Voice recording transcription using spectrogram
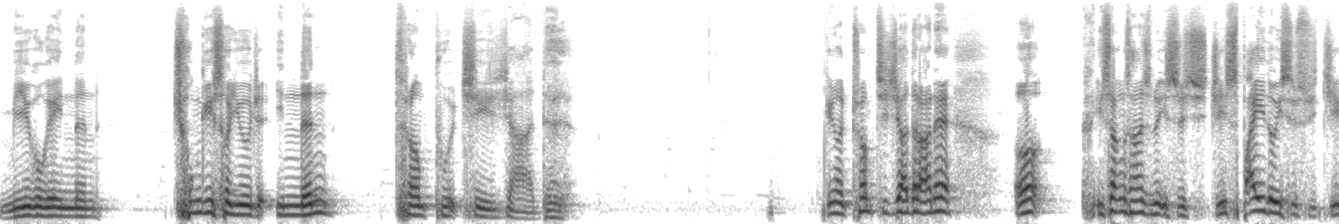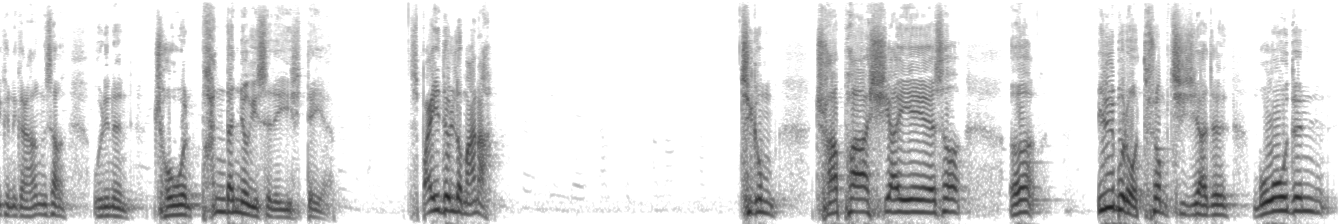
미국에 있는 총기 소유 있는 트럼프 지지자들. 그러니까 트럼프 지지자들 안에 어 이상상할 수도 있을 수 있지, 스파이도 있을 수 있지. 그러니까 항상 우리는 좋은 판단력이 있어야 돼, 이 시대에. 스파이들도 많아. 지금 좌파 CIA에서 어, 일부러 트럼프 지지자들 모든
